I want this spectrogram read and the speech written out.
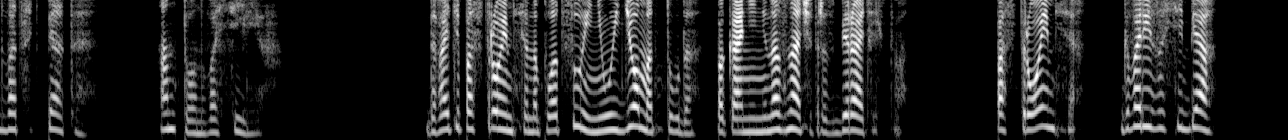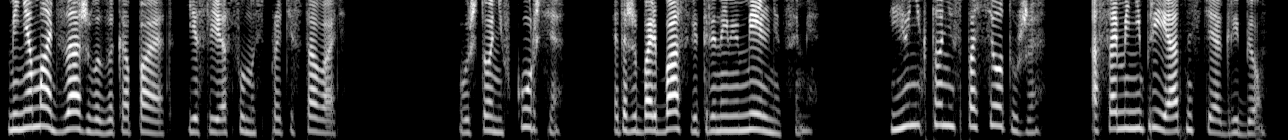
25. Антон Васильев. Давайте построимся на плацу и не уйдем оттуда, пока они не назначат разбирательство. Построимся? Говори за себя. Меня мать заживо закопает, если я сунусь протестовать. Вы что, не в курсе? Это же борьба с ветряными мельницами. Ее никто не спасет уже, а сами неприятности огребем.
